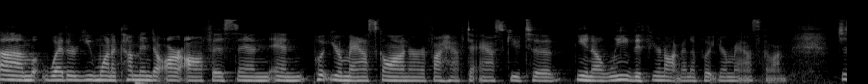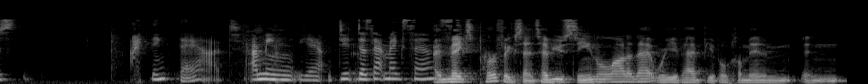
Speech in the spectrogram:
um, whether you want to come into our office and, and put your mask on or if I have to ask you to, you know, leave if you're not going to put your mask on. Just, I think that. I mean, yeah. Do, does that make sense? It makes perfect sense. Have you seen a lot of that where you've had people come in and, and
